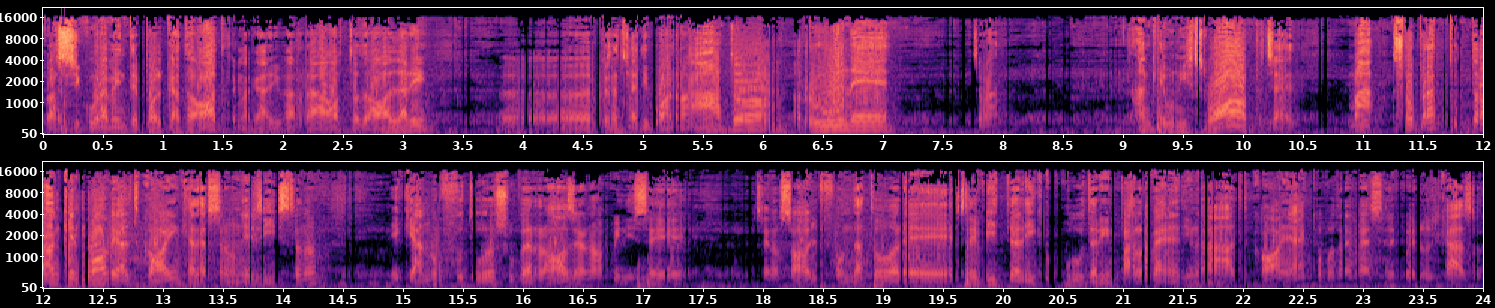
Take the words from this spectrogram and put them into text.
però sicuramente Polkadot, che magari varrà 8 dollari, uh, cosa c'è di buono? Atom, Rune, insomma, anche Uniswap, cioè ma soprattutto anche nuove altcoin che adesso non esistono e che hanno un futuro super roseo, no? Quindi se, se non so, il fondatore, se Vitalik Buterin parla bene di una altcoin, ecco, potrebbe essere quello il caso.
